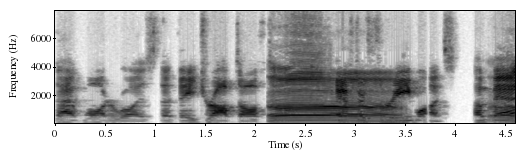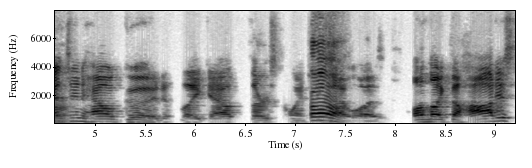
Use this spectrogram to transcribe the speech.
that water was that they dropped off Uh, after three months. Imagine how good, like, how thirst quenching Oh. that was. On like the hottest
